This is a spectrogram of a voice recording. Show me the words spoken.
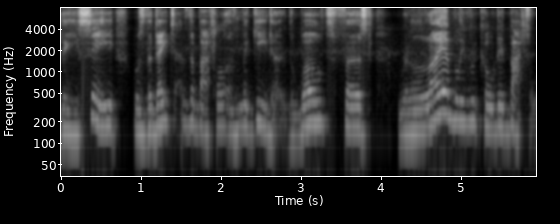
BC was the date of the Battle of Megiddo, the world's first reliably recorded battle.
